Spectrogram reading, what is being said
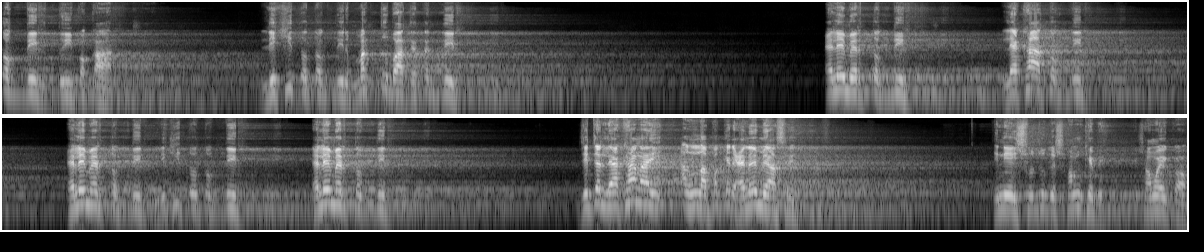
তকদির দুই প্রকার। লিখিত তকদির, মাকতুবাতে তকদির। এলেমের তকদির, লেখা তকদির। এলেমের তকদির, লিখিত তকদির। এলেমের তকদির। যেটা লেখা নাই, আল্লাহ পাকের এলেমে আছে। তিনি এই সুযোগে সংক্ষেপে, সময় কম।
